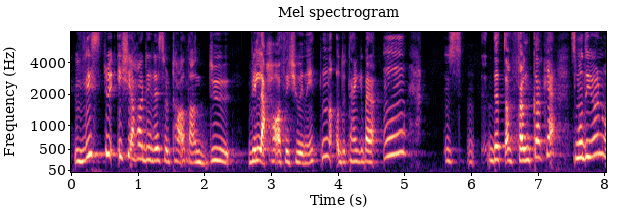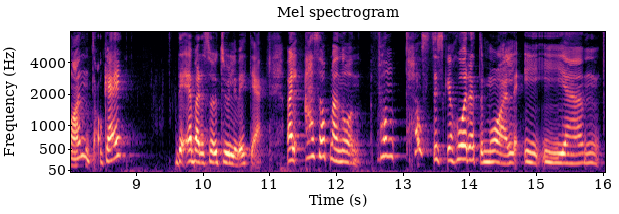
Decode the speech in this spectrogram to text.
Hvis du ikke har de resultatene du ville ha for 2019, og du tenker bare mm, dette funka ikke, så må du gjøre noe annet. ok? Det er bare så utrolig viktig. Vel, jeg satte meg noen fantastiske hårete mål i, i,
